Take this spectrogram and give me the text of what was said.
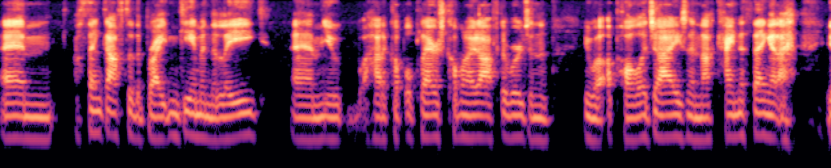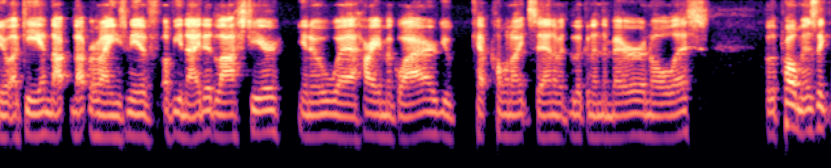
um, I think after the Brighton game in the league, um, you had a couple players coming out afterwards and you know apologising and that kind of thing. And I, you know, again that that reminds me of, of United last year. You know, uh, Harry Maguire, you kept coming out saying about looking in the mirror and all this. But the problem is, like,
